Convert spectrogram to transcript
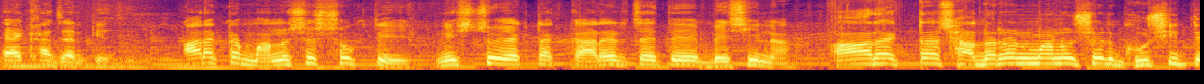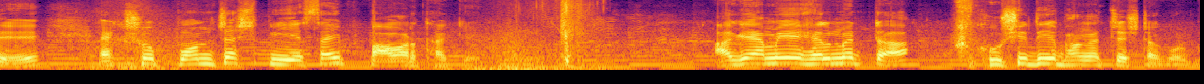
এক হাজার কেজি। আর একটা মানুষের শক্তি নিশ্চয়ই একটা কারের চাইতে বেশি না। আর একটা সাধারণ মানুষের ঘুষিতে একশো পঞ্চাশ পিএসআই পাওয়ার থাকে। আগে আমি এই হেলমেটটা খুশি দিয়ে ভাঙার চেষ্টা করব।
